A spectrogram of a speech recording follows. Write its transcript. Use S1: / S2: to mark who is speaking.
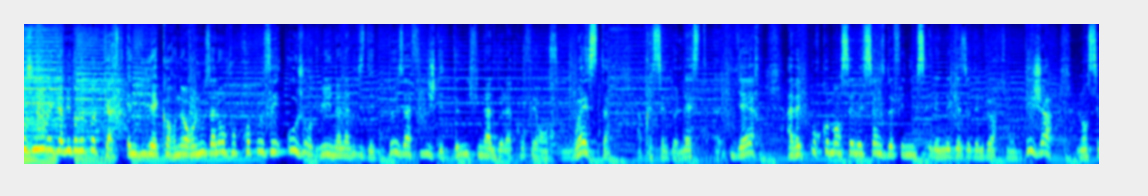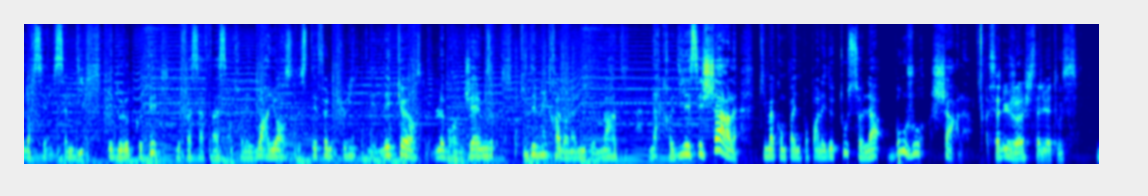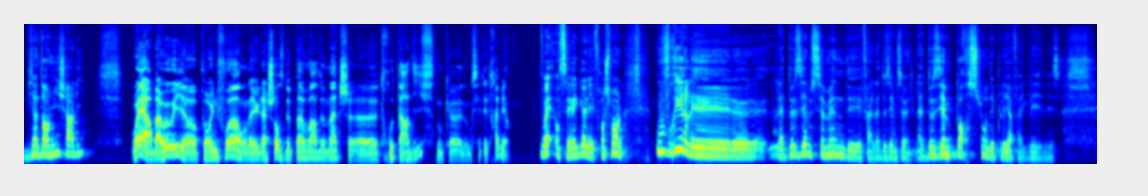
S1: Bonjour et bienvenue dans le podcast NBA Corner où nous allons vous proposer aujourd'hui une analyse des deux affiches des demi-finales de la conférence Ouest après celle de l'Est euh, hier, avec pour commencer les Suns de Phoenix et les Nuggets de Denver qui ont déjà lancé leur série samedi, et de l'autre côté, le face-à-face entre les Warriors de Stephen Curry et les Lakers de LeBron James, qui débutera dans la nuit de mardi mercredi. Et c'est Charles qui m'accompagne pour parler de tout cela. Bonjour Charles.
S2: Salut Josh, salut à tous.
S1: Bien dormi Charlie?
S2: Ouais, ah bah oui, oui, euh, pour une fois, on a eu la chance de ne pas avoir de match euh, trop tardif, donc euh, donc c'était très bien.
S1: Ouais, on s'est régalé. Franchement, ouvrir les, la deuxième semaine des, enfin la deuxième semaine, la deuxième portion des playoffs avec les les,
